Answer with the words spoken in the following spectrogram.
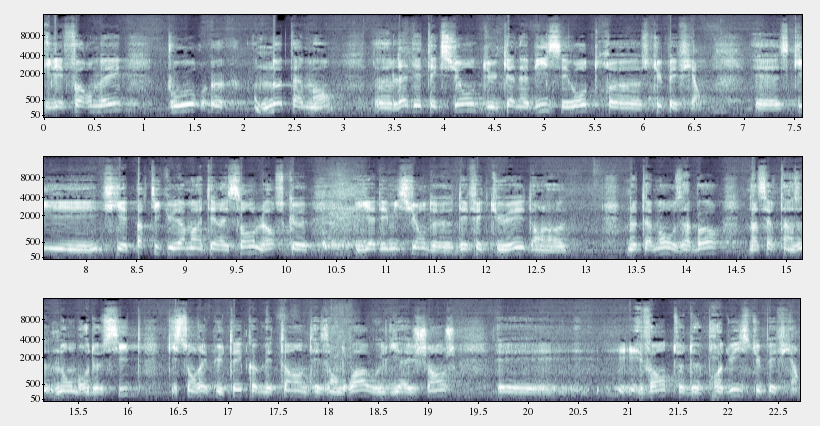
il est formé pour euh, notamment euh, la détection du cannabis et autres euh, stupéfiants. ce qui, est particulièrement intéressant lorsque il y a des missions d'effectuer notamment aux abords d'un certain nombre de sites qui sont réputés comme étant des endroits où il y a échange et, vente de produits stupéfiants.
